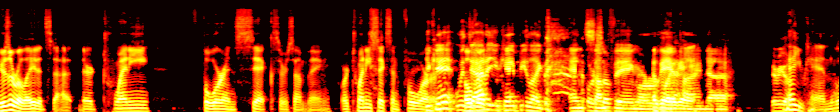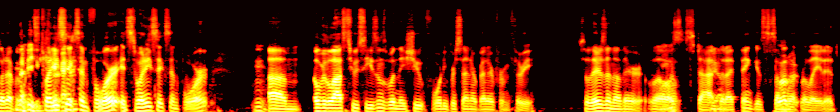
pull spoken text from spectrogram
Here's a related stat. They're twenty four and six or something, or twenty six and four. you can't with over- data you can't be like and Or something, something. or Okay, what okay. kind uh Here we go. Yeah, you can. Whatever. No, it's 26 can't. and 4. It's 26 and 4. Mm. Um over the last two seasons when they shoot 40% or better from 3. So there's another little that's- stat yeah. that I think is somewhat related.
